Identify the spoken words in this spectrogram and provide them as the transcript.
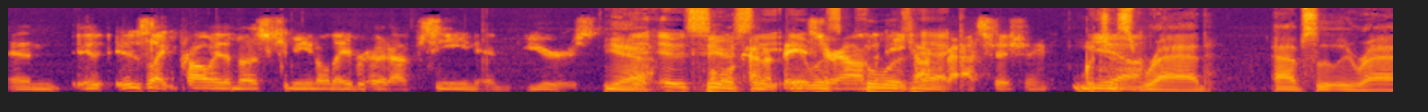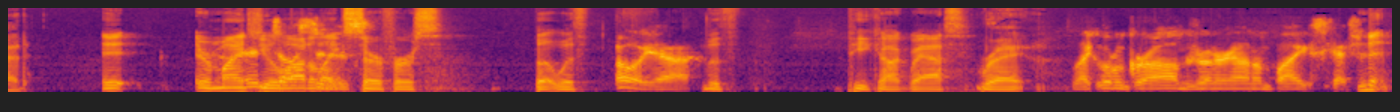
and it, it was like probably the most communal neighborhood I've seen in years. yeah, It, it was seriously. kind of it based was around cool the as peacock heck. bass fishing. which is rad, absolutely rad. It it reminds And you a lot of like is- surfers, but with Oh yeah, with peacock bass. Right. Like little groms running around on bikes catching. N-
